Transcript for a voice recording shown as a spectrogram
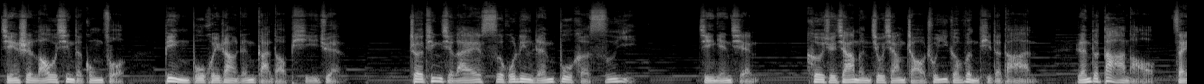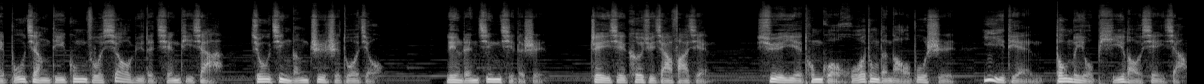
仅是劳心的工作，并不会让人感到疲倦。这听起来似乎令人不可思议。几年前，科学家们就想找出一个问题的答案：人的大脑在不降低工作效率的前提下，究竟能支持多久？令人惊奇的是，这些科学家发现，血液通过活动的脑部时，一点都没有疲劳现象。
